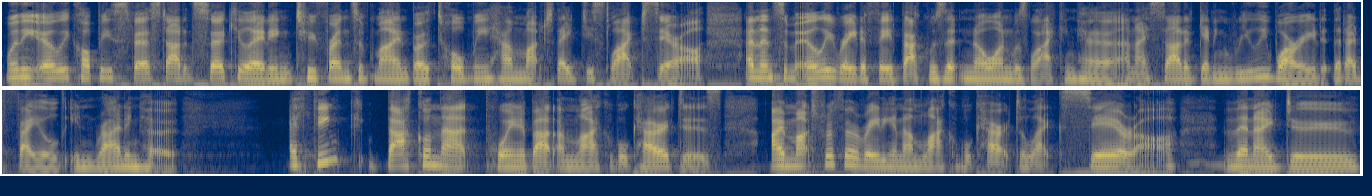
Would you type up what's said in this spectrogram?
when the early copies first started circulating, two friends of mine both told me how much they disliked Sarah. And then some early reader feedback was that no one was liking her, and I started getting really worried that I'd failed in writing her. I think back on that point about unlikable characters, I much prefer reading an unlikable character like Sarah than I do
